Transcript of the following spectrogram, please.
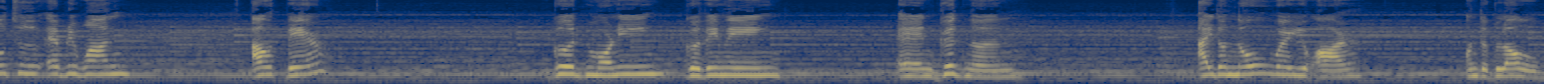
To everyone out there. Good morning, good evening, and good noon. I don't know where you are on the globe,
